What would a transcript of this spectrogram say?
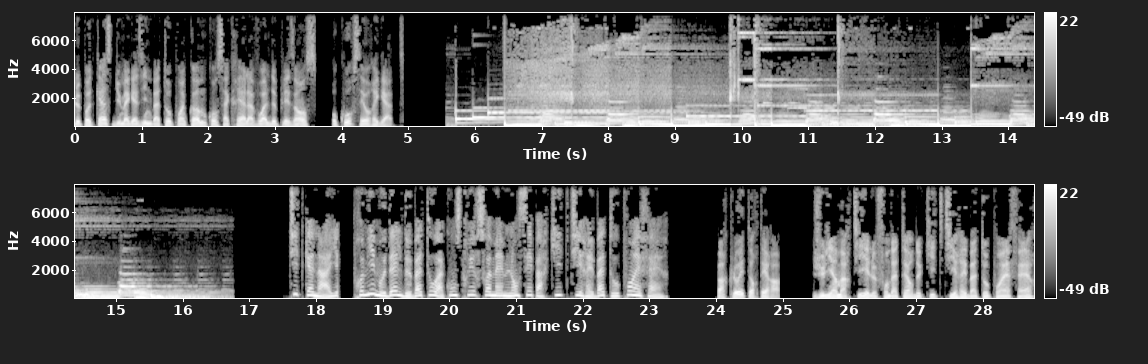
le podcast du magazine bateau.com consacré à la voile de plaisance, aux courses et aux régates. Petite canaille, premier modèle de bateau à construire soi-même lancé par kit-bateau.fr. Par Chloé Tortera. Julien Marty est le fondateur de kit-bateau.fr,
